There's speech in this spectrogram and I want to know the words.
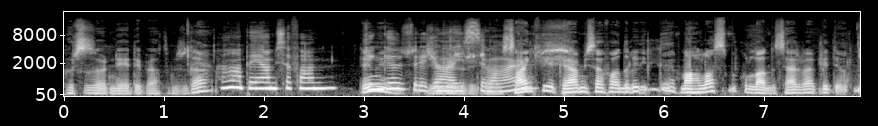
hırsız örneği edebiyatımızda? Ha Peyami Sefa'nın Cingöz Recaisi var. Sanki Peyami Sefa adını değil de mahlas mı kullandı Server Bediat mı?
